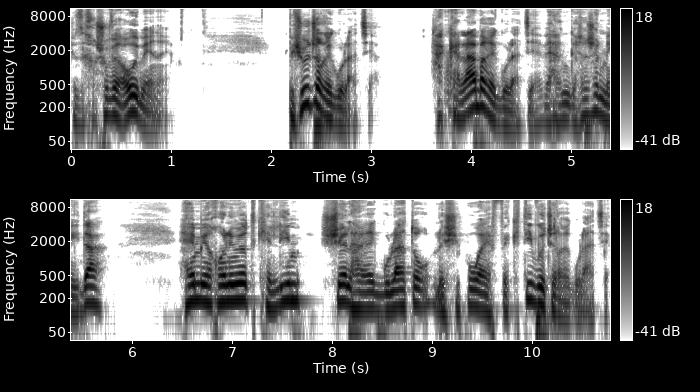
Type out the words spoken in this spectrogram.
שזה חשוב וראוי בעיניי. פישוט של רגולציה, הקלה ברגולציה והנגשה של מידע הם יכולים להיות כלים של הרגולטור לשיפור האפקטיביות של הרגולציה,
